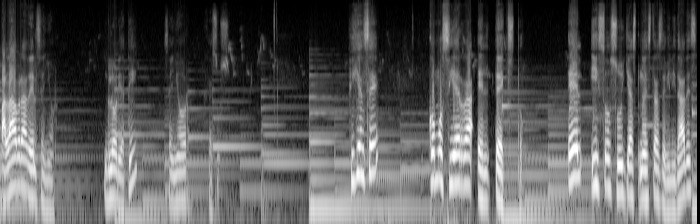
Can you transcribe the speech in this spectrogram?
Palabra del Señor. Gloria a ti, Señor Jesús. Fíjense cómo cierra el texto. Él hizo suyas nuestras debilidades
